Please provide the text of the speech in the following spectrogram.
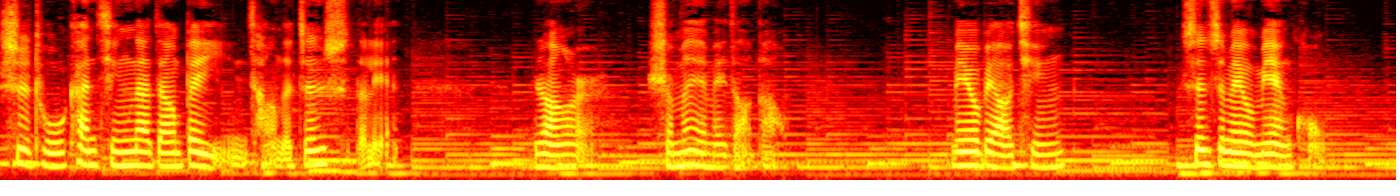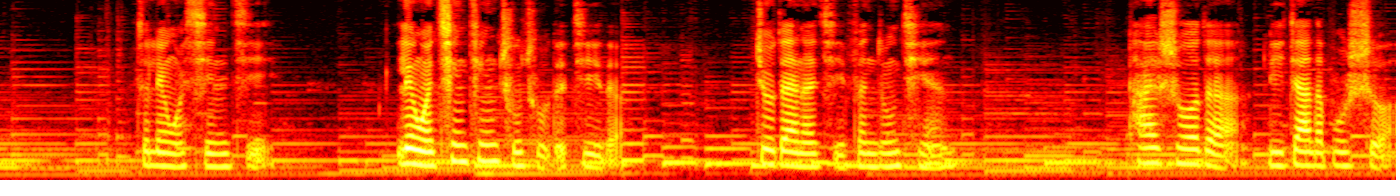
试图看清那张被隐藏的真实的脸。然而，什么也没找到，没有表情，甚至没有面孔。这令我心悸，令我清清楚楚的记得，就在那几分钟前，他还说的离家的不舍。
